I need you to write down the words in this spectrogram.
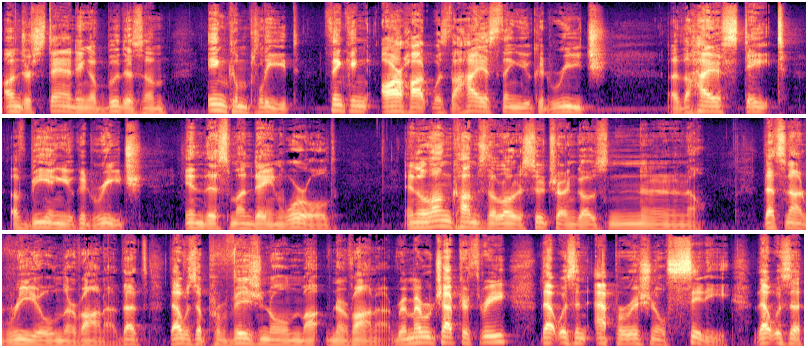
understanding of Buddhism, incomplete, thinking Arhat was the highest thing you could reach, uh, the highest state of being you could reach in this mundane world. And along comes the Lotus Sutra and goes, no, no, no, no. That's not real nirvana. That, that was a provisional nirvana. Remember chapter three? That was an apparitional city. That was a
